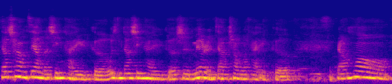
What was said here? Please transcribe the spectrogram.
要唱这样的新台语歌，为什么叫新台语歌？是没有人这样唱过台语歌。然后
